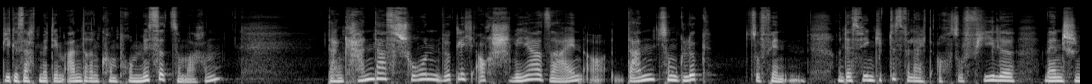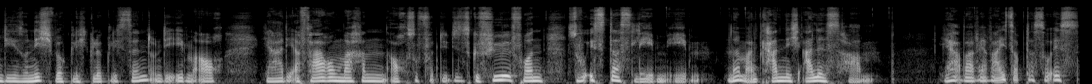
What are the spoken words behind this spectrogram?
wie gesagt, mit dem anderen Kompromisse zu machen dann kann das schon wirklich auch schwer sein, äh, dann zum Glück zu finden. Und deswegen gibt es vielleicht auch so viele Menschen, die so nicht wirklich glücklich sind und die eben auch, ja, die Erfahrung machen, auch so dieses Gefühl von, so ist das Leben eben. Ne, man kann nicht alles haben. Ja, aber wer weiß, ob das so ist.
